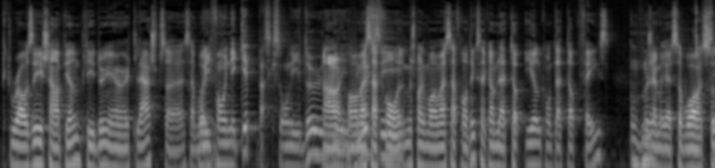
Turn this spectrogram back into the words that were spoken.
puis que Rousey est championne, puis les deux, il y a un clash, puis ça, ça va. Ouais, ils font une équipe parce qu'ils sont les deux. Non, les ils vont vraiment s'affronter. Moi, je pense qu'ils vont vraiment s'affronter, que c'est comme la top heel contre la top face. Moi, j'aimerais savoir ça.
